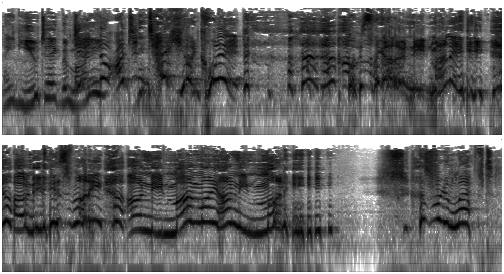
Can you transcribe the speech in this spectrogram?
Made you take the yeah, money? no, I didn't take it. I quit. I was like, I don't need money. I don't need his money. I don't need my money. I don't need money. I just fucking left.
